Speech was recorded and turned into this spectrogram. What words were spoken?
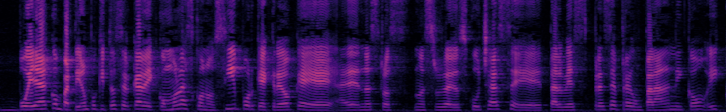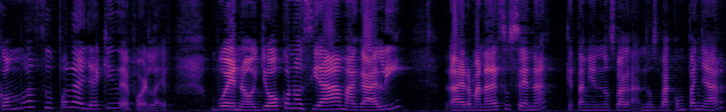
voy a compartir un poquito acerca de cómo las conocí, porque creo que eh, nuestros, nuestros radioescuchas eh, tal vez se preguntarán, ¿y cómo, ¿y cómo supo la Jackie de For Life? Bueno, yo conocí a Magali la hermana de Susana, que también nos va, nos va a acompañar.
